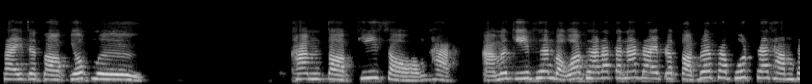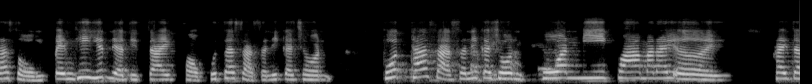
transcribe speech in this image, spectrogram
ใครจะตอบยกมือคำตอบที่สองค่ะอ่าเมื่อกี้เพื่อนบอกว่าพระรัตนตรัยประกอบด้วยพระพุทธพระธรรมพระสงฆ์เป็นที่ยึดเหนี่ยวจิตใจของพุทธศาสนิกชน พุทธศาสนิกชนควรมีความอะไรเอ่ย ใครจะ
